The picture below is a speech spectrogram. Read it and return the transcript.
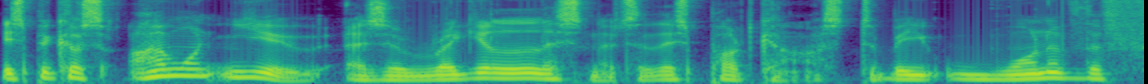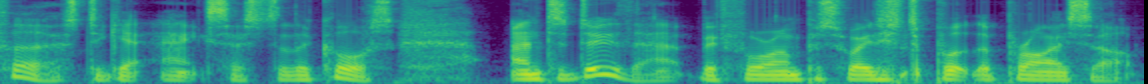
It's because I want you, as a regular listener to this podcast, to be one of the first to get access to the course, and to do that before I'm persuaded to put the price up.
